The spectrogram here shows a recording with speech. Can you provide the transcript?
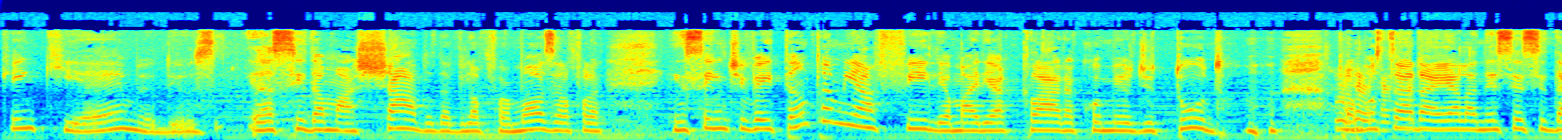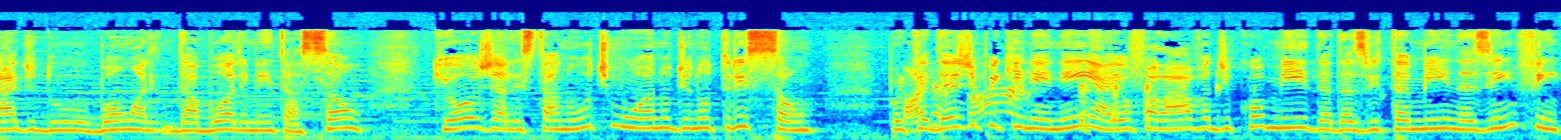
quem que é, meu Deus? É a Cida Machado, da Vila Formosa. Ela fala: incentivei tanto a minha filha, Maria Clara, a comer de tudo, para mostrar a ela a necessidade do bom, da boa alimentação, que hoje ela está no último ano de nutrição. Porque Olha desde só. pequenininha eu falava de comida, das vitaminas, e enfim,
